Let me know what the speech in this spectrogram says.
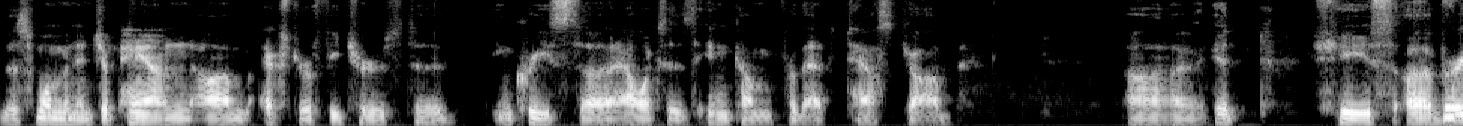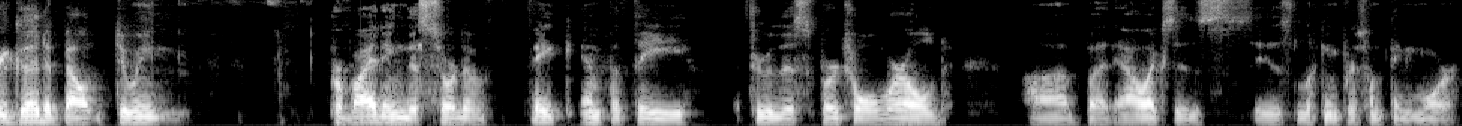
this woman in Japan um, extra features to increase uh, Alex's income for that task job. Uh, it she's uh, very good about doing providing this sort of fake empathy through this virtual world, but Alex is is looking for something more.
